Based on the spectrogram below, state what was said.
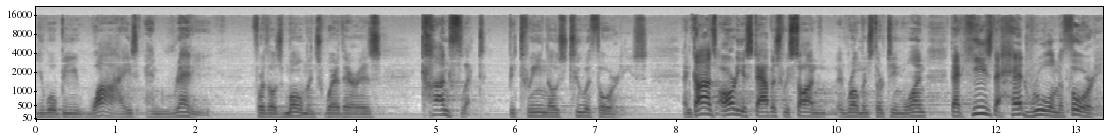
You will be wise and ready for those moments where there is conflict between those two authorities. And God's already established, we saw in, Romans 13 1, that He's the head rule and authority.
